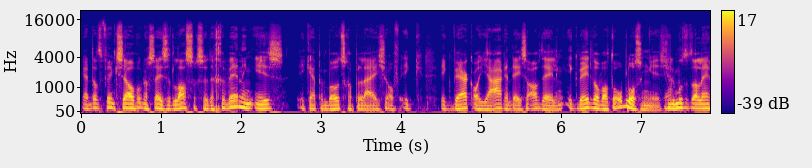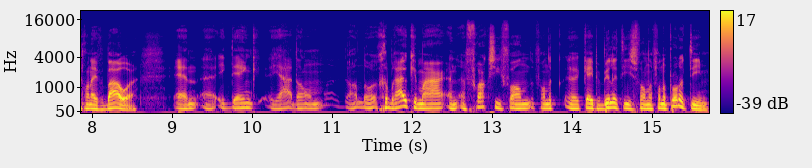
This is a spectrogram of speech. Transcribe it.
ja, dat vind ik zelf ook nog steeds het lastigste. De gewenning is, ik heb een boodschappenlijstje of ik, ik werk al jaren in deze afdeling. Ik weet wel wat de oplossing is. Ja. Jullie moeten het alleen gewoon even bouwen. En uh, ik denk, ja, dan, dan, gebruik je maar een, een fractie van, van de uh, capabilities van, van een productteam.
